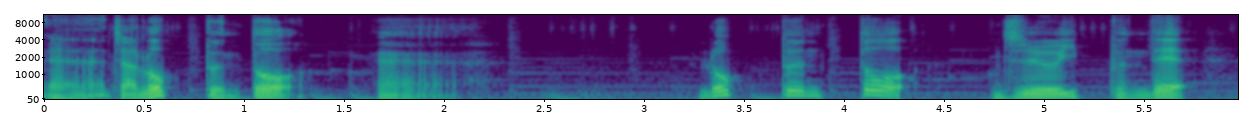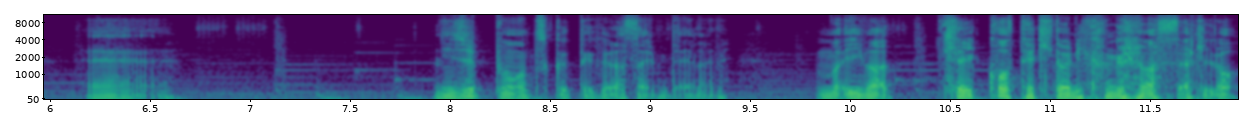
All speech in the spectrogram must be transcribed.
えー、じゃあ6分と、えー、6分と11分で、えー、20分を作ってくださいみたいなね。まあ、今、結構適当に考えましたけど、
